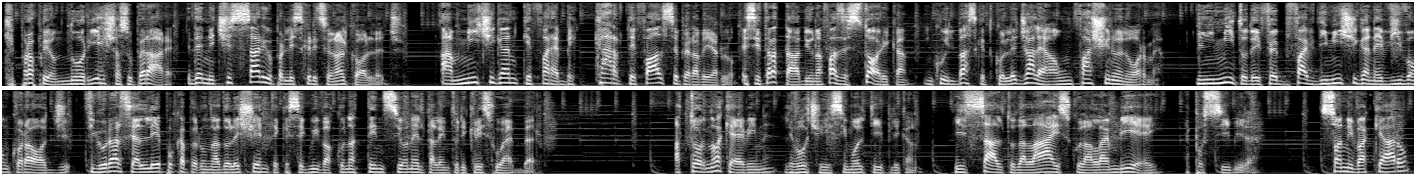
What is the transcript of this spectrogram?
che proprio non riesce a superare ed è necessario per l'iscrizione al college a Michigan che farebbe carte false per averlo e si tratta di una fase storica in cui il basket collegiale ha un fascino enorme. Il mito dei Fab Five di Michigan è vivo ancora oggi, figurarsi all'epoca per un adolescente che seguiva con attenzione il talento di Chris Webber. Attorno a Kevin le voci si moltiplicano. Il salto dalla high school alla NBA è possibile. Sonny Vaccaro,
